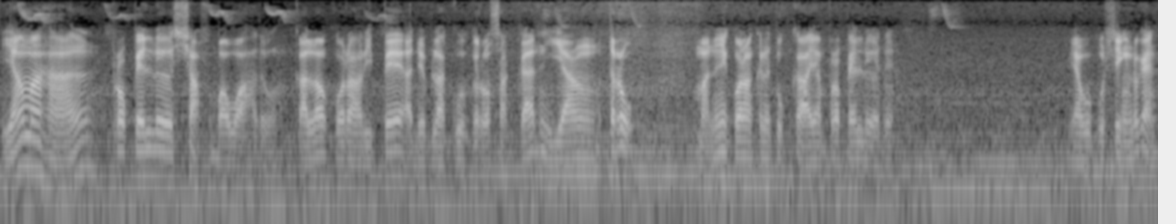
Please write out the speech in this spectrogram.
Yang mahal propeller shaft bawah tu. Kalau korang repair ada berlaku kerosakan yang teruk Maknanya korang kena tukar yang propeller tu. Yang berpusing tu kan.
